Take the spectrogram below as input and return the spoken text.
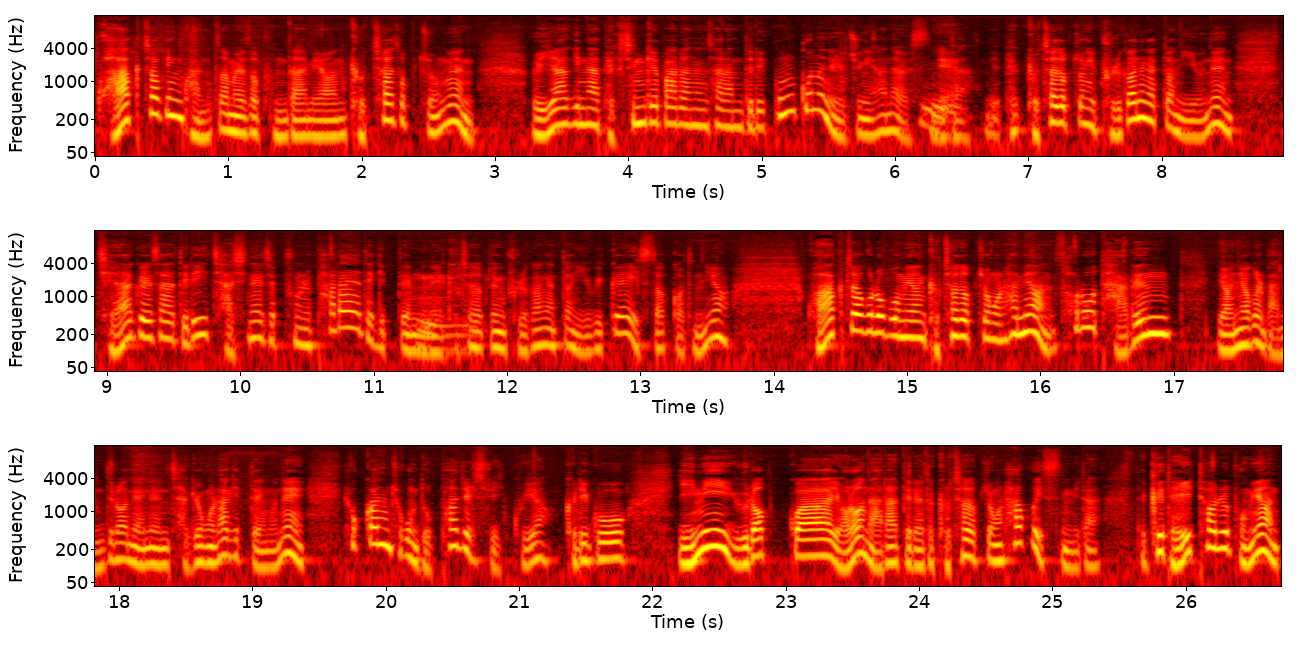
과학적인 관점에서 본다면 교차 접종은 의학이나 백신 개발하는 사람들이 꿈꾸는 일 중에 하나였습니다. 네, 백- 교차 접종이 불가능했던 이유는 제약 회사들이 자신의 제품을 팔아야 되기 때문에 음. 교차 접종이 불가능했던 이유가 꽤 있었거든요. 과학적으로 보면 교차 접종을 하면 서로 다른 면역을 만들어내는 작용을 하기 때문에 효과는 조금 높아질 수 있고요. 그리고 이미 유럽과 여러 나라들에서 교차 접종을 하고 있습니다. 그 데이터를 보면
